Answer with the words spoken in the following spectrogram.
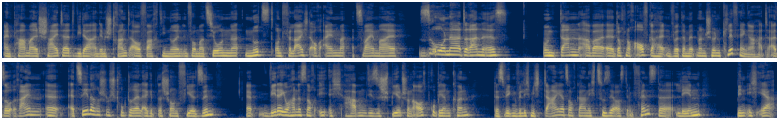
ein paar Mal scheitert, wieder an dem Strand aufwacht, die neuen Informationen nutzt und vielleicht auch einmal, zweimal so nah dran ist und dann aber äh, doch noch aufgehalten wird, damit man einen schönen Cliffhanger hat. Also rein äh, erzählerisch und strukturell ergibt es schon viel Sinn. Äh, weder Johannes noch ich, ich haben dieses Spiel schon ausprobieren können. Deswegen will ich mich da jetzt auch gar nicht zu sehr aus dem Fenster lehnen bin ich eher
